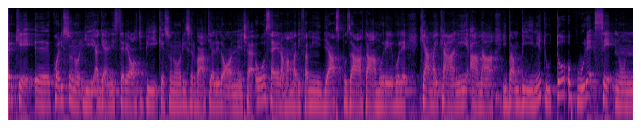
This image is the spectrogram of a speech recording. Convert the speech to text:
perché eh, quali sono gli, again, gli stereotipi che sono riservati alle donne? Cioè o sei la mamma di famiglia, sposata, amorevole, che ama i cani, ama i bambini e tutto, oppure se non,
